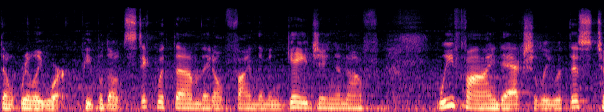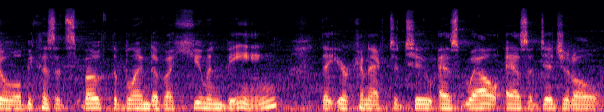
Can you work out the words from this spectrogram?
don't really work. People don't stick with them, they don't find them engaging enough. We find actually with this tool, because it's both the blend of a human being that you're connected to as well as a digital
